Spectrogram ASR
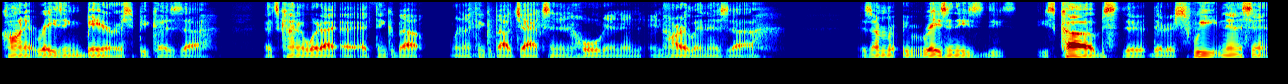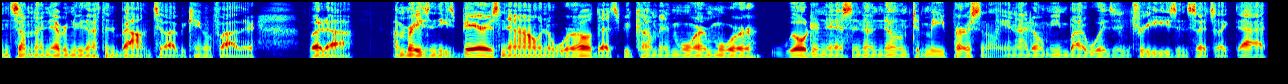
calling it raising bears because uh, that's kind of what I, I think about when I think about Jackson and Holden and, and Harlan is uh is I'm raising these these these cubs that that are sweet and innocent and something I never knew nothing about until I became a father. But uh I'm raising these bears now in a world that's becoming more and more wilderness and unknown to me personally. And I don't mean by woods and trees and such like that,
